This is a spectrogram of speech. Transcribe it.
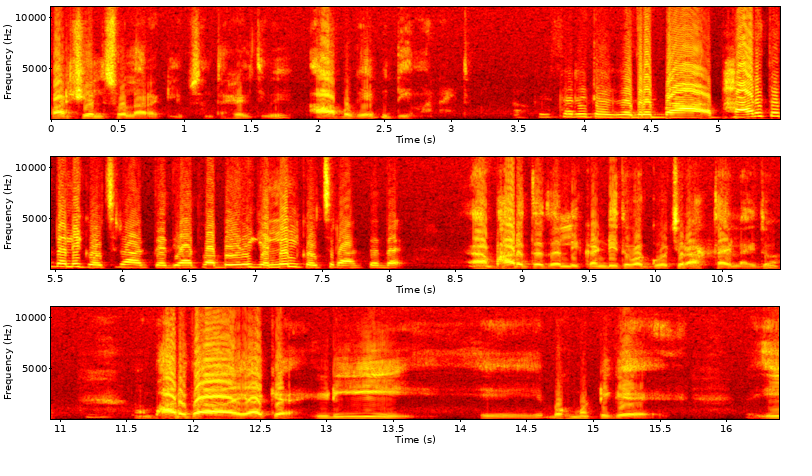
ಪಾರ್ಷಿಯಲ್ ಸೋಲಾರ್ ಎಕ್ಲಿಪ್ಸ್ ಅಂತ ಹೇಳ್ತೀವಿ. ಆ ಬಗೆಯ ವಿದ್ಯಮಾನ ಇದು. ಸರ್ ಇದಾಗಾದ್ರೆ ಭಾರತದಲ್ಲಿ ಗೋಚರ ಇದೆಯಾ ಅಥವಾ ಬೇರೆ ಎಲ್ಲೆಲ್ಲಿ ಗೋಚರ ಆಗ್ತದೆ ಭಾರತದಲ್ಲಿ ಖಂಡಿತವಾಗಿ ಗೋಚರ ಆಗ್ತಾ ಇಲ್ಲ ಇದು. ಭಾರತ ಯಾಕೆ ಇಡೀ ಈ ಬಹುಮಟ್ಟಿಗೆ ಈ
